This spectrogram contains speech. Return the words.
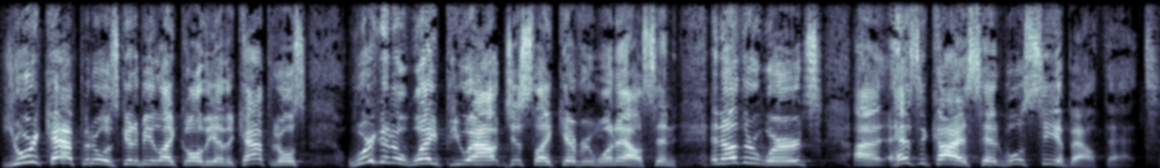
Your capital is going to be like all the other capitals. We're going to wipe you out just like everyone else. And in other words, uh, Hezekiah said, We'll see about that.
